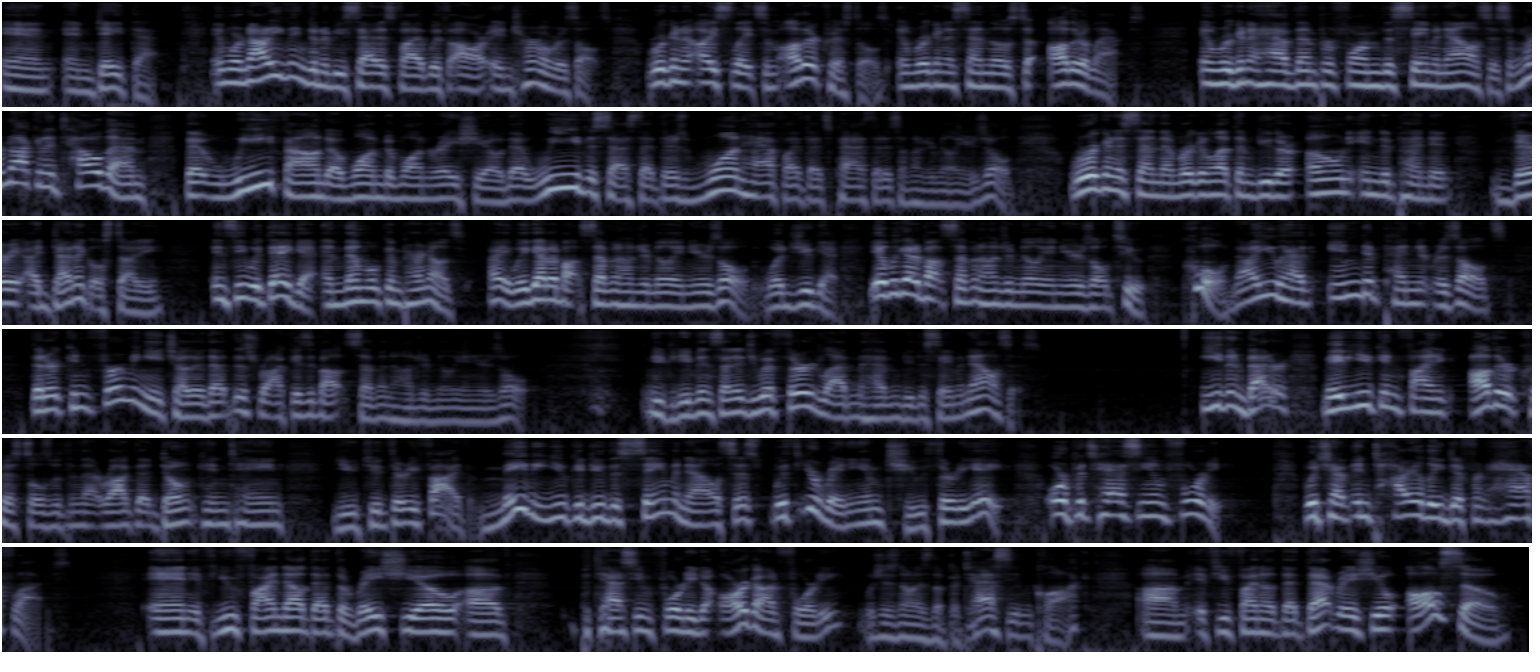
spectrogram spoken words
and, and date that. And we're not even going to be satisfied with our internal results. We're going to isolate some other crystals and we're going to send those to other labs. And we're going to have them perform the same analysis. And we're not going to tell them that we found a one to one ratio, that we've assessed that there's one half life that's passed that is 100 million years old. We're going to send them, we're going to let them do their own independent, very identical study and see what they get. And then we'll compare notes. Hey, we got about 700 million years old. What did you get? Yeah, we got about 700 million years old too. Cool. Now you have independent results that are confirming each other that this rock is about 700 million years old. You could even send it to a third lab and have them do the same analysis. Even better, maybe you can find other crystals within that rock that don't contain U235. Maybe you could do the same analysis with uranium 238 or potassium 40, which have entirely different half lives. And if you find out that the ratio of potassium 40 to argon 40, which is known as the potassium clock, um, if you find out that that ratio also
